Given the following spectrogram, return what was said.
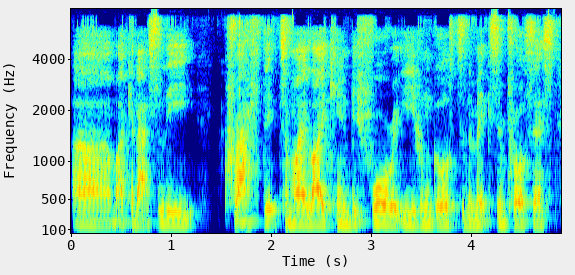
um, I can actually craft it to my liking before it even goes to the mixing process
